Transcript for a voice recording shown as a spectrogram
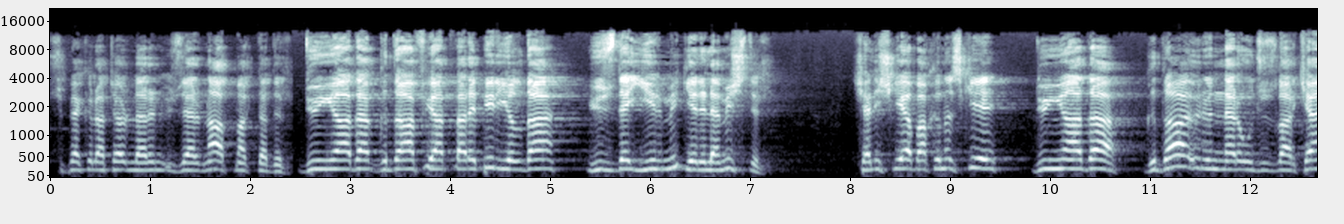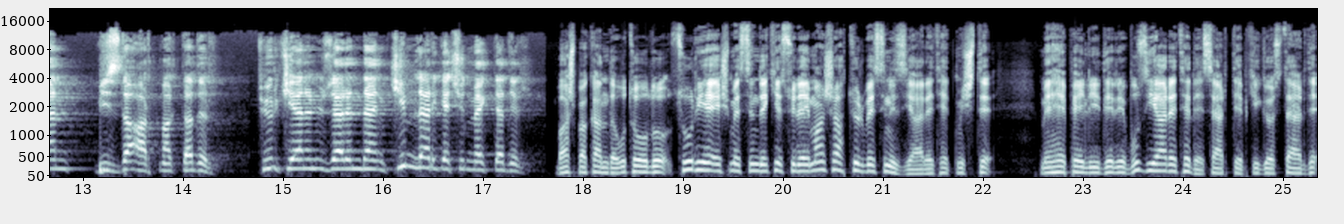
spekülatörlerin üzerine atmaktadır. Dünyada gıda fiyatları bir yılda yüzde yirmi gerilemiştir. Çelişkiye bakınız ki dünyada gıda ürünleri ucuzlarken bizde artmaktadır. Türkiye'nin üzerinden kimler geçinmektedir? Başbakan Davutoğlu Suriye eşmesindeki Süleyman Şah Türbesi'ni ziyaret etmişti. MHP lideri bu ziyarete de sert tepki gösterdi.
